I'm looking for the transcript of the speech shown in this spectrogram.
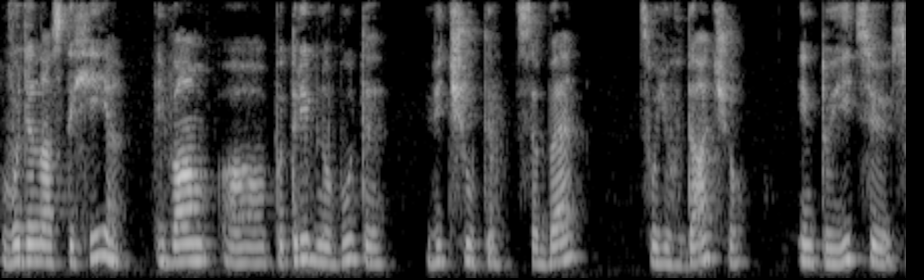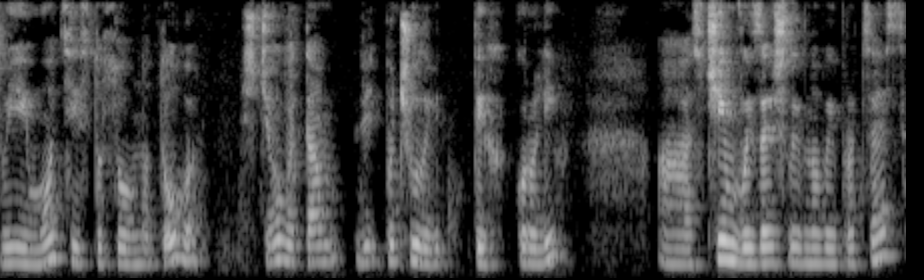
водяна стихія, і вам потрібно буде відчути себе, свою вдачу, інтуїцію, свої емоції стосовно того, що ви там почули від тих королів, з чим ви зайшли в новий процес.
